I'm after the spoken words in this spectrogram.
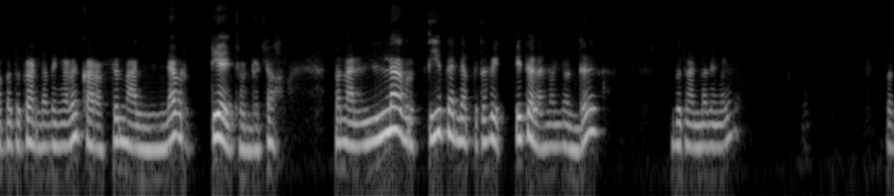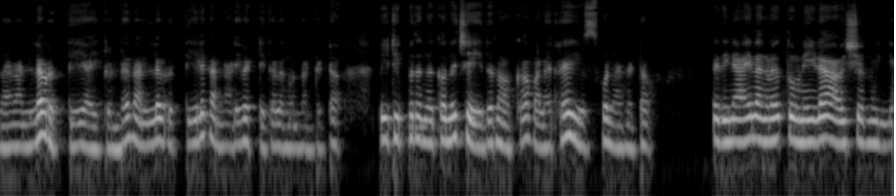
അപ്പോൾ ഇത് കണ്ട? നിങ്ങൾ കറക്റ്റ് നല്ല വൃത്തിയായിട്ടുണ്ട് കേട്ടോ അപ്പോൾ നല്ല വൃത്തിയിൽ തന്നെ അപ്പോൾ ഇത് വെട്ടി തിളങ്ങുന്നുണ്ട്. ഇത് കണ്ട നിങ്ങൾ? അപ്പോൾ അത് നല്ല വൃത്തിയായിട്ടുണ്ട്. നല്ല വൃത്തിയിൽ കണ്ണാടി വെട്ടി തിളങ്ങുന്നുണ്ട് കേട്ടോ അപ്പോൾ ഈ ടിപ്പ് നിങ്ങൾക്കൊന്ന് ചെയ്ത് നോക്കുക വളരെ യൂസ്ഫുൾ ആണ് കേട്ടോ ഇതിനായി നിങ്ങൾ തുണിയുടെ ആവശ്യമൊന്നുമില്ല.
